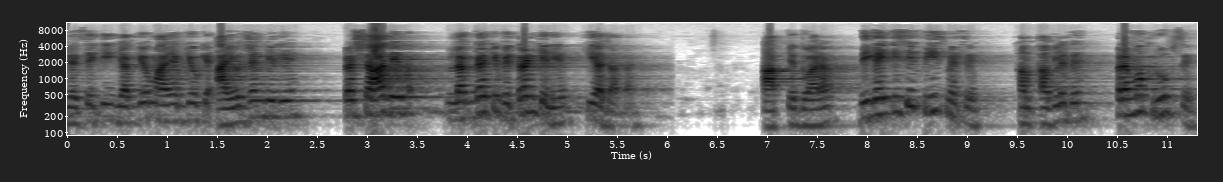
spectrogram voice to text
जैसे कि यज्ञों, महायज्ञों के आयोजन के लिए, प्रसाद एवं लंगर के वितरण के लिए किया जाता है। आपके द्वारा दी गई इसी फ़ीस में से हम अगले दिन प्रमुख रूप से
